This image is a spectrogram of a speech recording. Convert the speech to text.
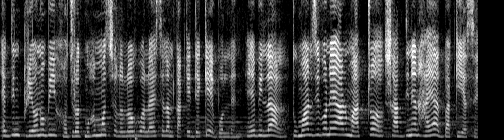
একদিন প্রিয় নবী হজরত মোহাম্মদ সাল্লু আলাইসাল্লাম তাকে ডেকে বললেন, হে বিলাল, তোমার জীবনে আর মাত্র সাত দিনের হায়াত বাকি আছে।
